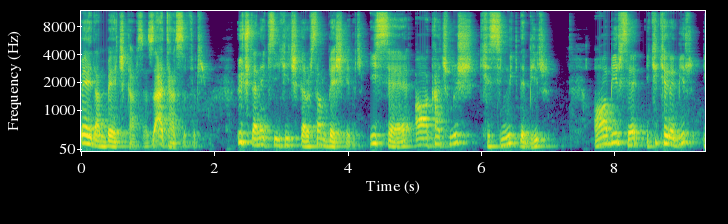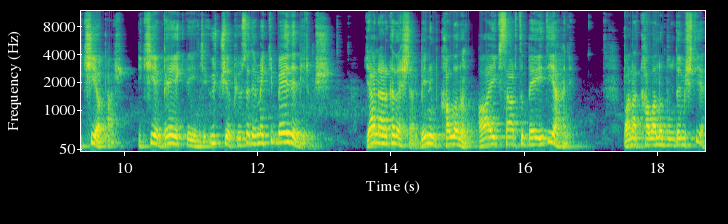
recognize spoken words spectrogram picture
B'den B çıkarsa zaten 0. 3'ten eksi 2'yi çıkarırsam 5 gelir. İse A kaçmış? Kesinlikle 1. A 1 ise 2 kere 1 2 yapar. 2'ye B ekleyince 3 yapıyorsa demek ki B de 1'miş. Yani arkadaşlar benim kalanım AX artı B'ydi ya hani. Bana kalanı bul demişti ya.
